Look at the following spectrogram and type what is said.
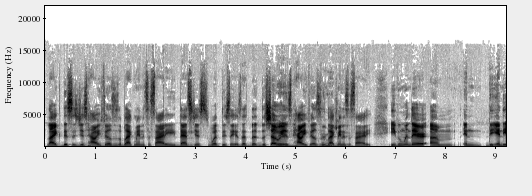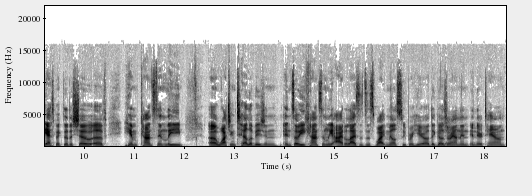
Like this is just how he feels as a black man in society. That's just what this is. That the, the show Yeah. is how he feels as a black much, man in society. Even when they're um in the in the aspect of the show of him constantly uh, watching television, and so he constantly idolizes this white male superhero that goes Yeah. around in, in their town,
